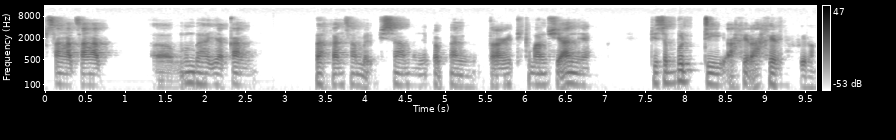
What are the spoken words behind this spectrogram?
sangat-sangat uh, membahayakan bahkan sampai bisa menyebabkan tragedi kemanusiaan yang disebut di akhir-akhir film.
